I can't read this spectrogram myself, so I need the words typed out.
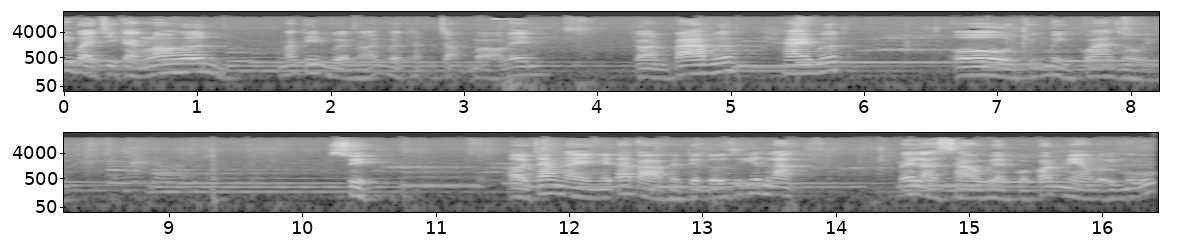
Như vậy chị càng lo hơn. Martin vừa nói vừa thận trọng bỏ lên. Còn ba bước, hai bước. Ồ, chúng mình qua rồi. Xuyệt. Ở trang này người ta bảo phải tuyệt đối giữ yên lặng. Đây là xào huyệt của con mèo đội mũ.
